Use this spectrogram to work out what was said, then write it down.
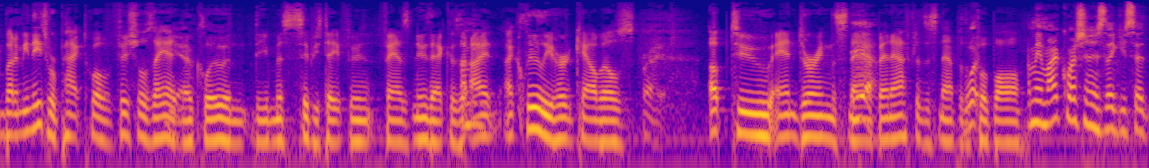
But I mean, these were Pac-12 officials; they had Yeah. no clue, and the Mississippi State fans knew that because I I, I, clearly heard cowbells right. Up to and during the snap Yeah. and after the snap of the What- football. I mean, my question is like you said,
